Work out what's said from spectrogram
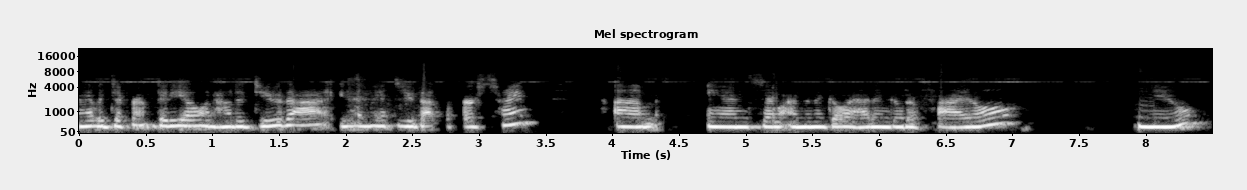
I have a different video on how to do that. You only have to do that the first time. Um, and so I'm going to go ahead and go to File, New.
